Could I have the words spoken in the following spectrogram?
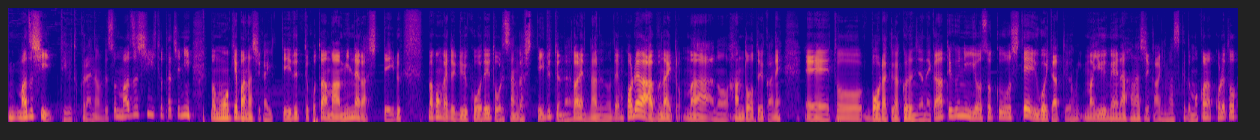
貧しいっていうくらいなので、その貧しい人たちに、まあ、儲け話が言っているってことは、まあみんなが知っている。まあ今回の流行で言うと、俺さんが知っているっていう流れになるので、これは危ないと。まあ、あの、反動というかね、えっ、ー、と、暴落が来るんじゃないかなというふうに予測をして動いたっていう、まあ有名な話がありますけども、これこれと、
